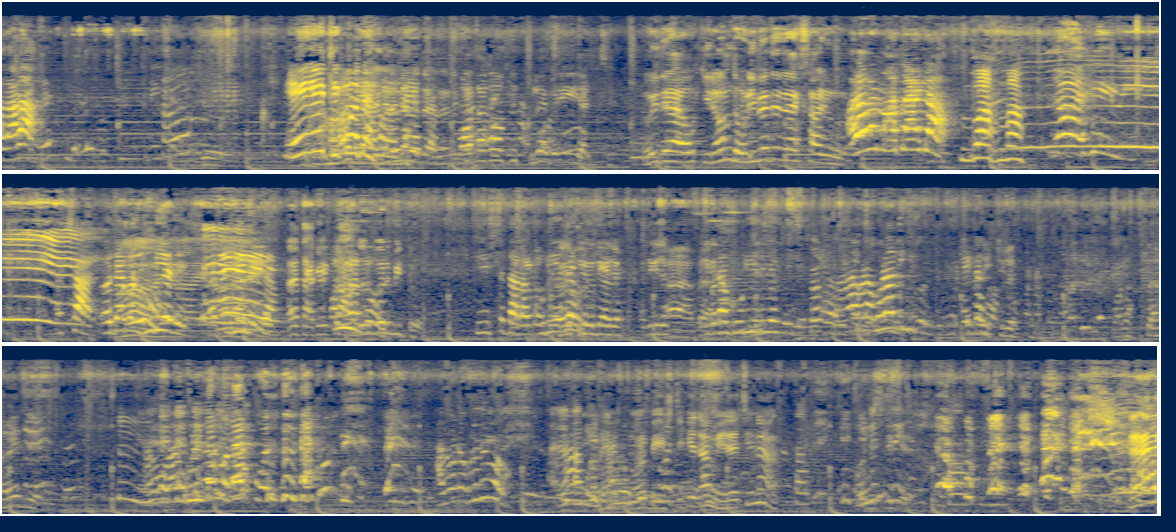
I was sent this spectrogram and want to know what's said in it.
এই ঠিক করে দেখ। পতাকা অব্দি খুলে বেরিয়ে যাচ্ছে ওই দেখ ও কিরম দড়ি বেঁধে দেখ সারু বাহ বাহ ওটা আবার ঘুরিয়ে দে আরে তাকে একটু আদর করবি তো জিনিসটা দাঁড়া ঘুরিয়ে দে ওদিকে যা, ওদিকে ওটা ঘুরিয়ে দিলে বেস্টিকে যা মেরেছি না হ্যাঁ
